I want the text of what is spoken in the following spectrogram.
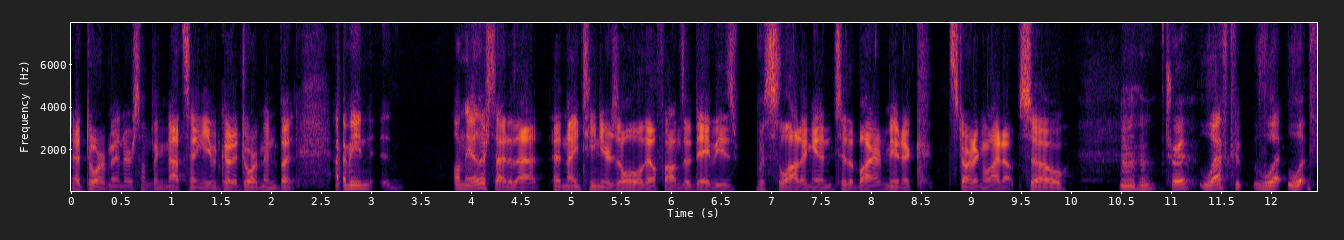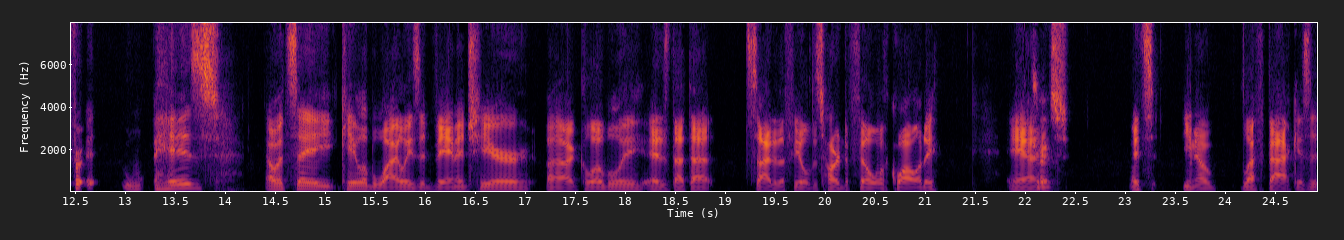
at Dortmund or something? Not saying he would go to Dortmund, but I mean, on the other side of that, at 19 years old, Alphonso Davies was slotting into the Bayern Munich starting lineup. So Mhm, True. left le, le, for his i would say caleb wiley's advantage here uh, globally is that that side of the field is hard to fill with quality and it's you know left back is a,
